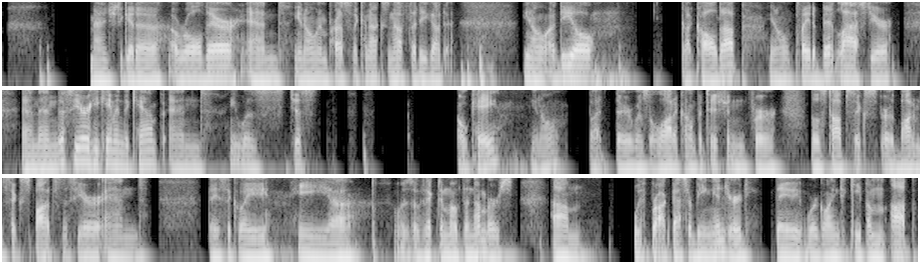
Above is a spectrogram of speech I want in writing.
Managed to get a, a role there and, you know, impress the Canucks enough that he got, you know, a deal. Got called up, you know, played a bit last year and then this year he came into camp and he was just okay, you know, but there was a lot of competition for those top six or bottom six spots this year. And basically he uh, was a victim of the numbers. Um, with Brock Boeser being injured, they were going to keep him up.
